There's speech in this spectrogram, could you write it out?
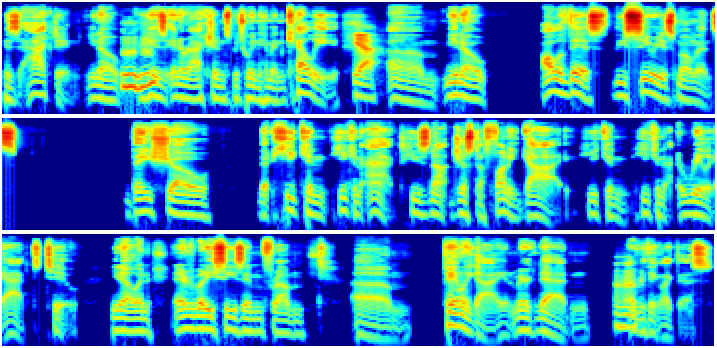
his acting you know Mhm. his interactions between him and kelly Yeah. um you know all of this these serious moments they show that he can he can act he's not just a funny guy he can he can really act too you know and, and everybody sees him from um family guy and american dad and Mhm. everything like this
